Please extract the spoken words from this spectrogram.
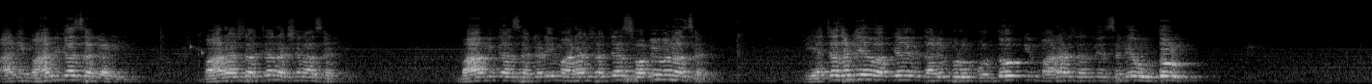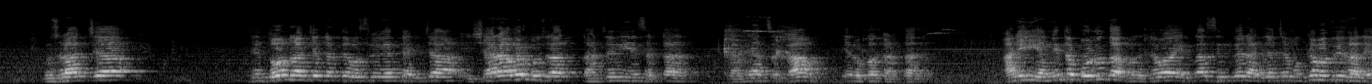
आणि महाविकास आघाडी महाराष्ट्राच्या रक्षणासाठी महाविकास आघाडी महाराष्ट्राच्या स्वाभिमानासाठी. याच्यासाठी हे वाक्य जाणीवपूर्वक बोलतो की महाराष्ट्रातले सगळे उद्योग गुजरातच्या जे दोन राज्यकर्ते बसलेले आहेत त्यांच्या इशाऱ्यावर गुजरात धार्जनी हे सरकार करण्याचं काम हे लोक करतात. आणि यांनी तर बोलून दाखवलं जेव्हा एकनाथ शिंदे राज्याचे मुख्यमंत्री झाले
